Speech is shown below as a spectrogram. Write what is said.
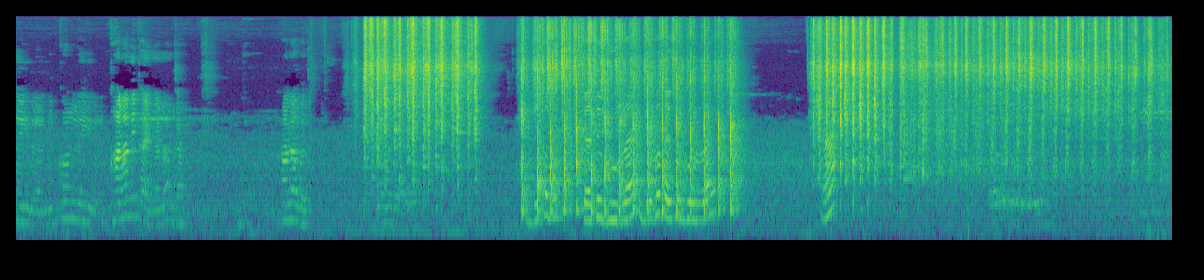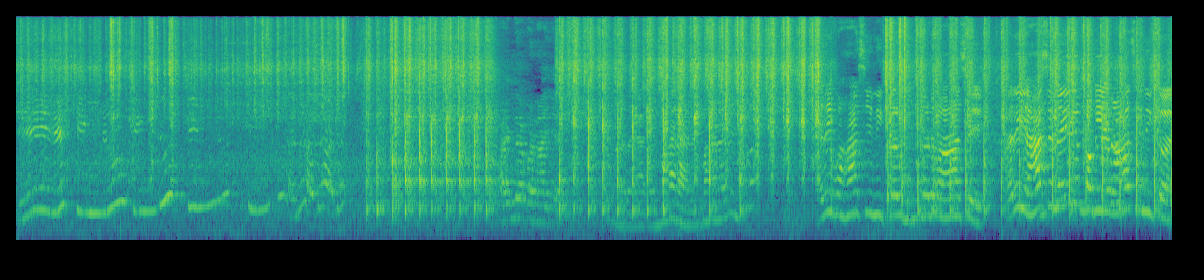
नहीं रहा निकल नहीं रहा। खाना नहीं खाएगा ना? जा। खाना बचा देखो देखो कैसे घूर रहा है। देखो कैसे घूर रहा है। हाँ? आजा आजा आजा रहा आ रहा बाहर आ रहा है, बाहर आ रहा है, अरे वहाँ से निकल भुक्कड़ वहाँ से अरे यहाँ से नहीं रे पगले वहाँ से निकल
